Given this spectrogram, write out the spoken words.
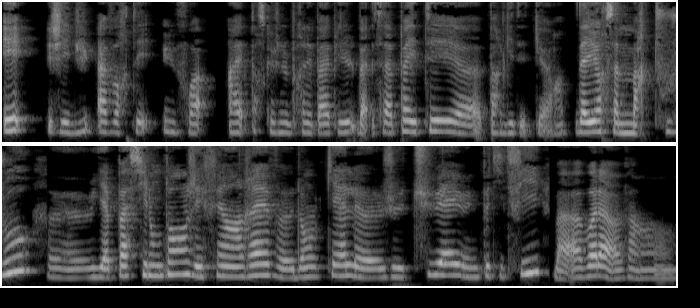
et j'ai dû avorter une fois Ouais, parce que je ne prenais pas la pilule. Bah, ça n'a pas été euh, par gaieté de cœur. Hein. D'ailleurs, ça me marque toujours. Euh, il y a pas si longtemps, j'ai fait un rêve dans lequel euh, je tuais une petite fille. Bah voilà, enfin,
